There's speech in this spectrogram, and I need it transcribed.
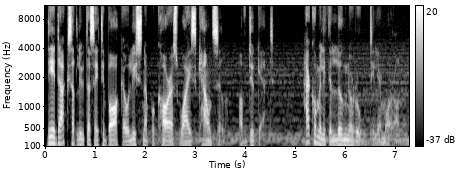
Det är dags att luta sig tillbaka och lyssna på Caras Wise Counsel av Duket. Här kommer lite lugn och ro till er morgon.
